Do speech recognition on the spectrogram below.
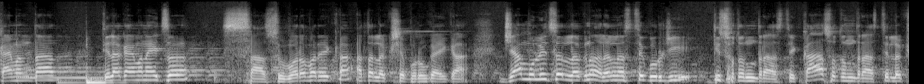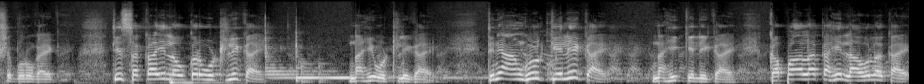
काय म्हणतात? तिला काय म्हणायचं? सासू बरोबर आहे का? आता लक्षपूर्वक आहे का ज्या मुलीचं लग्न झालेलं नसते गुरुजी ती स्वतंत्र असते. का स्वतंत्र असते? लक्षपूर्वक आहे का ती सकाळी लवकर उठली काय? नाही उठली काय? तिने आंघोळ केली काय? नाही केली काय? कपाळाला काही लावलं काय?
